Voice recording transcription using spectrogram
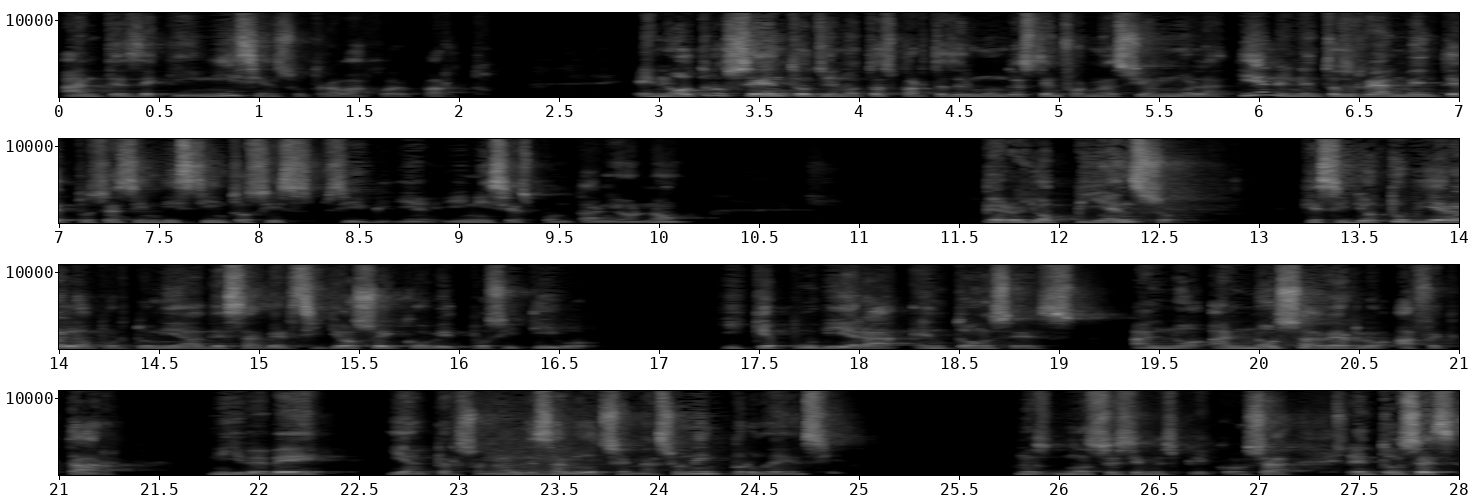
antes de que inicien su trabajo de parto. En otros centros y en otras partes del mundo esta información no la tienen, entonces realmente pues es indistinto si, si inicia espontáneo o no. Pero yo pienso que si yo tuviera la oportunidad de saber si yo soy COVID positivo y que pudiera entonces, al no, al no saberlo, afectar mi bebé y al personal de salud, se me hace una imprudencia. No, sé si me explico. O sea, entonces,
